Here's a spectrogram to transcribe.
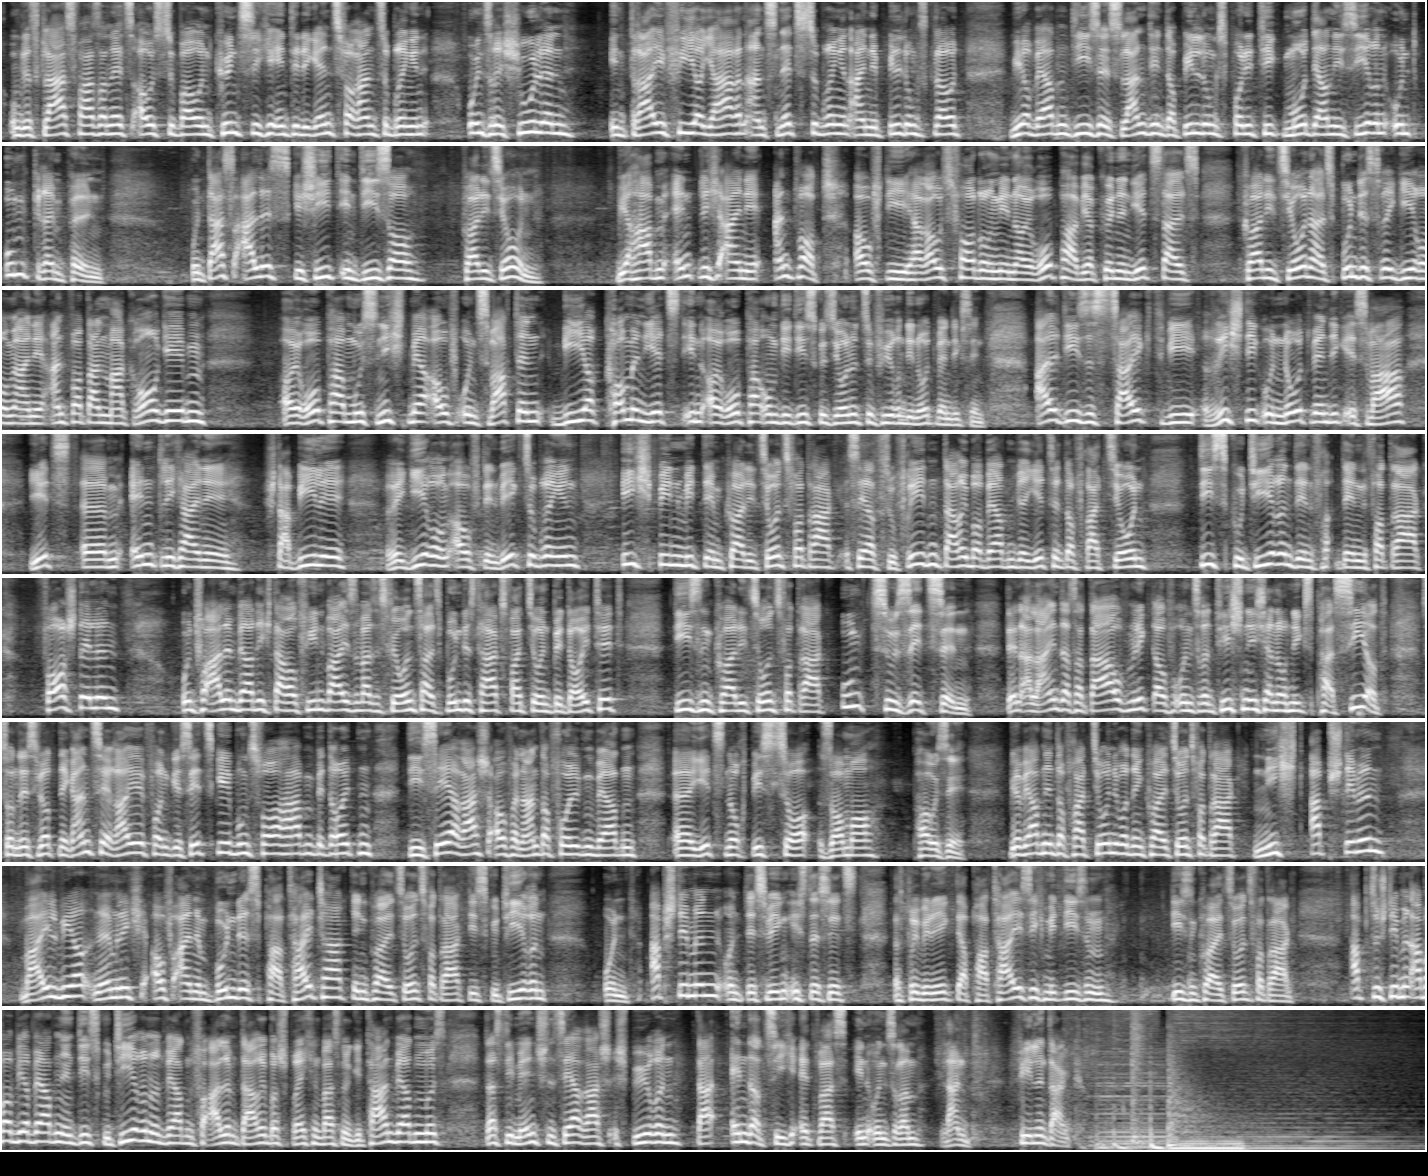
um das Glasfasernetz auszubauen, künstliche Intelligenz voranzubringen, unsere Schulen in drei, vier Jahren ans Netz zu bringen, eine Bildungscloud. Wir werden dieses Land in der Bildungspolitik modernisieren und umkrempeln. Und das alles geschieht in dieser Koalition. Wir haben endlich eine Antwort auf die Herausforderungen in Europa. Wir können jetzt als Koalition, als Bundesregierung eine Antwort an Macron geben. Europa muss nicht mehr auf uns warten. Wir kommen jetzt in Europa, um die Diskussionen zu führen, die notwendig sind. All dieses zeigt, wie richtig und notwendig es war, jetzt ähm, endlich eine stabile Regierung auf den Weg zu bringen. Ich bin mit dem Koalitionsvertrag sehr zufrieden. Darüber werden wir jetzt in der Fraktion diskutieren, den, den Vertrag vorstellen. Und vor allem werde ich darauf hinweisen, was es für uns als Bundestagsfraktion bedeutet, diesen Koalitionsvertrag umzusetzen. Denn allein, dass er da oben liegt, auf unseren Tischen, ist ja noch nichts passiert, sondern es wird eine ganze Reihe von Gesetzgebungsvorhaben bedeuten, die sehr rasch aufeinander folgen werden, äh, jetzt noch bis zur Sommerpause. Wir werden in der Fraktion über den Koalitionsvertrag nicht abstimmen weil wir nämlich auf einem Bundesparteitag den Koalitionsvertrag diskutieren und abstimmen. Und deswegen ist es jetzt das Privileg der Partei, sich mit diesem diesen Koalitionsvertrag abzustimmen. Aber wir werden ihn diskutieren und werden vor allem darüber sprechen, was nun getan werden muss, dass die Menschen sehr rasch spüren, da ändert sich etwas in unserem Land. Vielen Dank.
